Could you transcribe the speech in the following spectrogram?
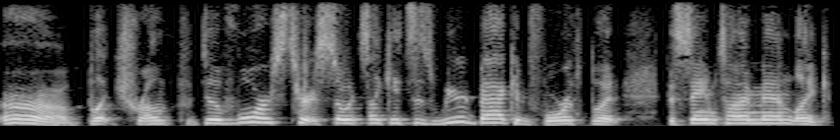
uh, but Trump divorced her. So it's like it's this weird back and forth, but at the same time, man, like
